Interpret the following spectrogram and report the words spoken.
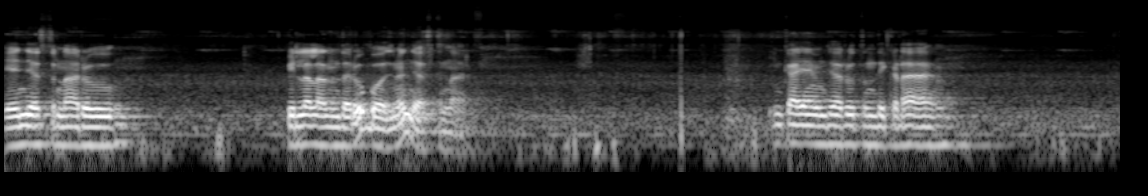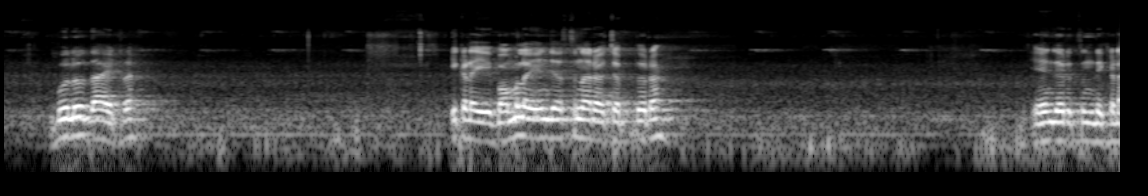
ఏం చేస్తున్నారు? పిల్లలందరూ భోజనం చేస్తున్నారు. ఇంకా ఏం జరుగుతుంది ఇక్కడ? బులు దా ఇట్రా. ఇక్కడ ఈ బొమ్మలో ఏం చేస్తున్నారో చెప్తురా. ఏం జరుగుతుంది ఇక్కడ?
